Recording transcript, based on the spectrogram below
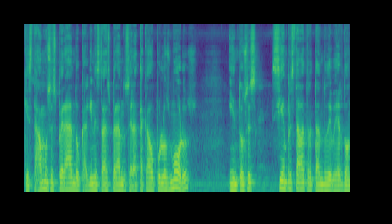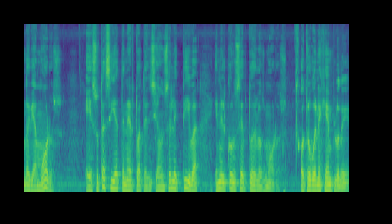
que estábamos esperando, que alguien estaba esperando ser atacado por los moros y entonces siempre estaba tratando de ver dónde había moros. Eso te hacía tener tu atención selectiva en el concepto de los moros. Otro buen ejemplo de,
